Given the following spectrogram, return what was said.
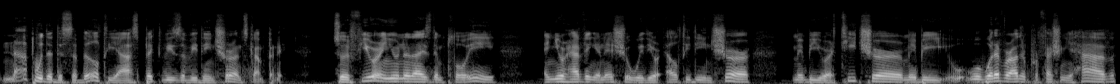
not with the disability aspect vis-a-vis the insurance company. So if you're a unionized employee and you're having an issue with your LTD insurer, maybe you're a teacher, maybe whatever other profession you have,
